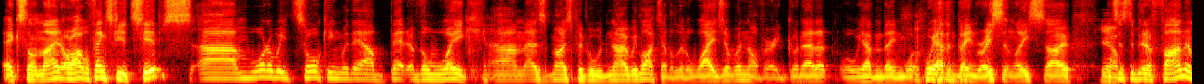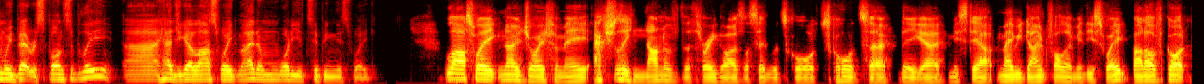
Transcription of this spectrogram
Excellent, mate. All right. Well, thanks for your tips. Um, what are we talking with our bet of the week? Um, as most people would know, we like to have a little wager. We're not very good at it, or we haven't been. We haven't been recently, so yep. it's just a bit of fun, and we bet responsibly. Uh, how'd you go last week, mate? And what are you tipping this week? Last week, no joy for me. Actually, none of the three guys I said would score scored. So there you go, missed out. Maybe don't follow me this week, but I've got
